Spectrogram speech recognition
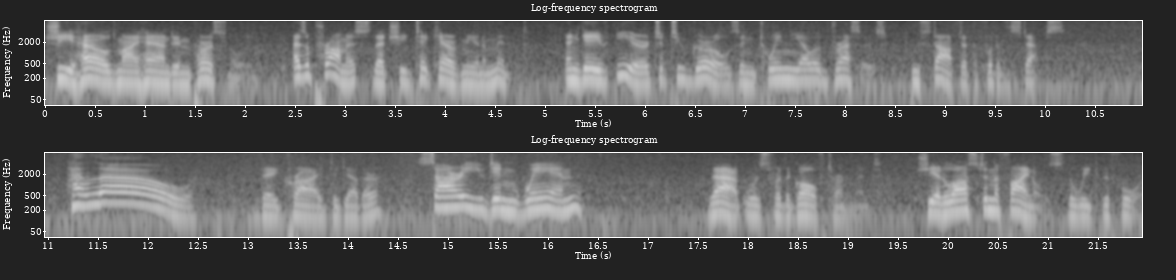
She held my hand impersonally, as a promise that she'd take care of me in a minute, and gave ear to two girls in twin yellow dresses who stopped at the foot of the steps. Hello! They cried together. Sorry you didn't win. That was for the golf tournament. She had lost in the finals the week before.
